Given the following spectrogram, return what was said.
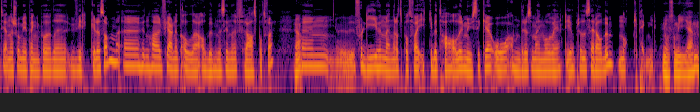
tjener så mye penger på det, virker det som. Eh, Hun har fjernet alle albumene sine fra Spotify. Ja. Eh, Fordi hun mener at Spotify ikke betaler musikere og andre som er involvert i å produsere album, nok penger. Noe som igjen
